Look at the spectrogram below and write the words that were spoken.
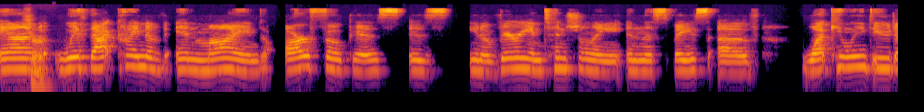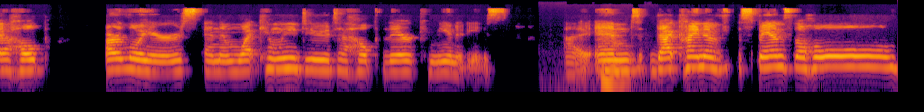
And Sure. with that kind of in mind, our focus is, you know, very intentionally in the space of what can we do to help our lawyers and then what can we do to help their communities? Uh, and that kind of spans the whole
